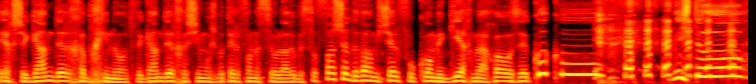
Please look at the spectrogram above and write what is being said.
איך שגם דרך הבחינות וגם דרך השימוש בטלפון הסלולרי, בסופו של דבר מישל פוקו מגיח מאחור ועושה קוקו, משטור.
